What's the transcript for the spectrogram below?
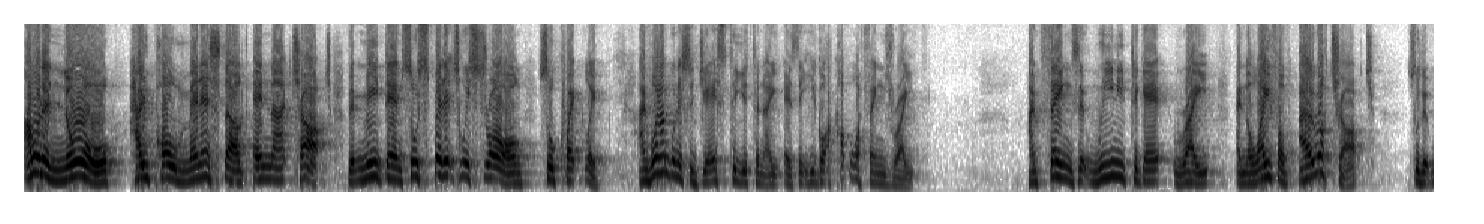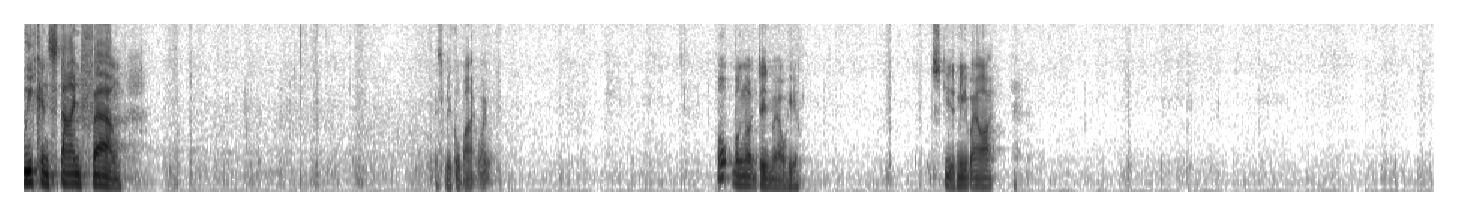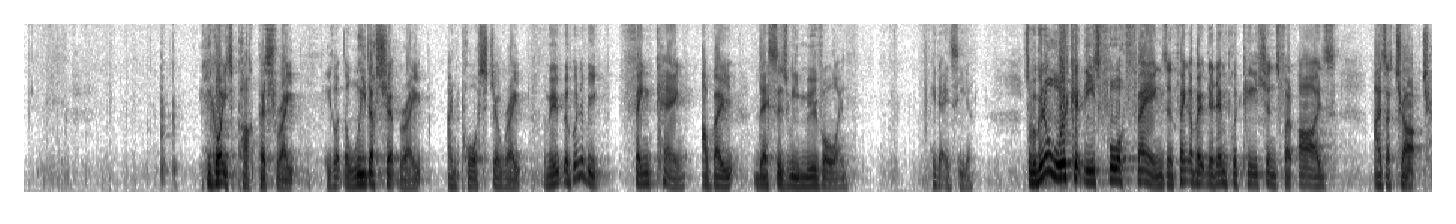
I want to know how Paul ministered in that church that made them so spiritually strong so quickly. And what I'm going to suggest to you tonight is that he got a couple of things right. And things that we need to get right in the life of our church so that we can stand firm we go back. Oh, we're not doing well here. Excuse me while I. He got his purpose right. He got the leadership right and posture right. I mean, we're going to be thinking about this as we move on. He is here. So we're going to look at these four things and think about their implications for us as a church.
